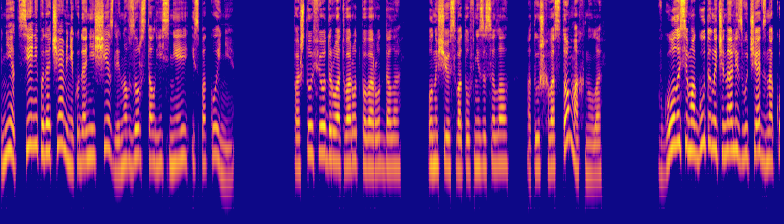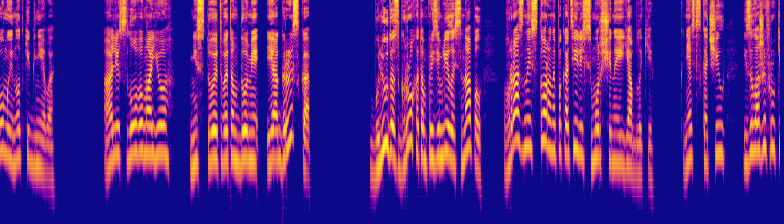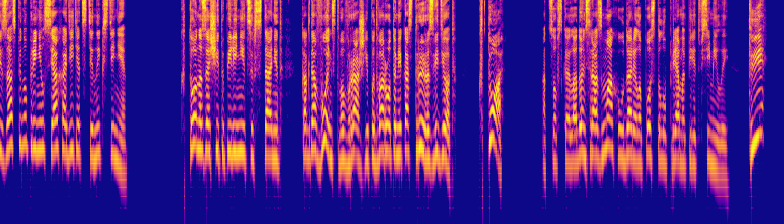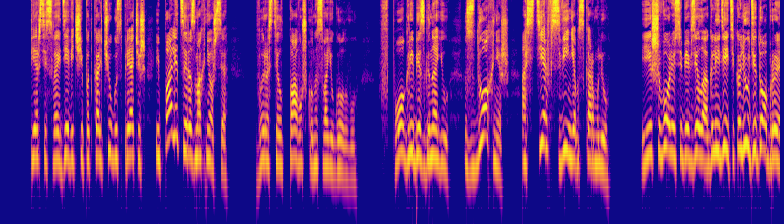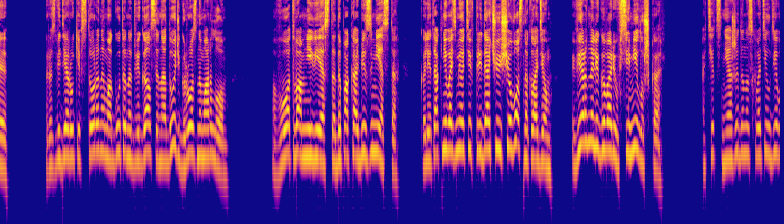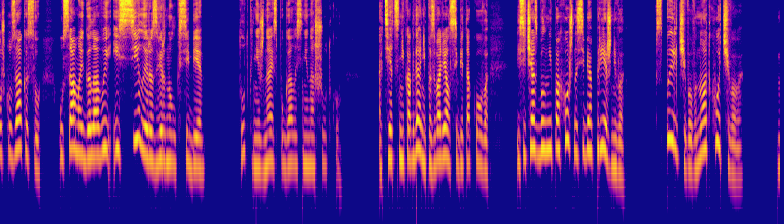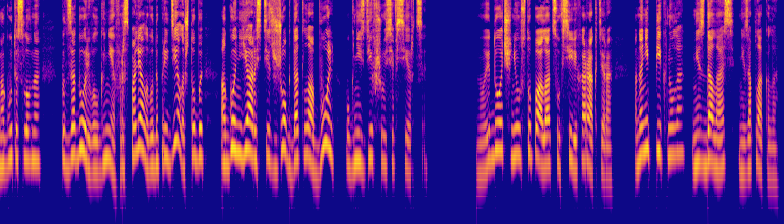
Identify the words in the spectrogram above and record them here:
Нет, тени под очами никуда не исчезли, но взор стал яснее и спокойнее. По что Федору отворот-поворот дала? Он еще и сватов не засылал, а ты уж хвостом махнула. В голосе Магута начинали звучать знакомые нотки гнева. «Али слово мое не стоит в этом доме и огрызка?» Блюдо с грохотом приземлилось на пол, в разные стороны покатились сморщенные яблоки. Князь вскочил и, заложив руки за спину, принялся ходить от стены к стене. «Кто на защиту пеленицы встанет, когда воинство вражье под воротами костры разведет? Кто?» Отцовская ладонь с размаху ударила по столу прямо перед Всемилой. «Ты? Перси своей девичьи под кольчугу спрячешь и палицей размахнешься? Вырастил павушку на свою голову. В погребе сгною. Сдохнешь, а стервь свиньям скормлю. Ишь волю себе взяла, глядите-ка, люди добрые!» Разведя руки в стороны, Магута надвигался на дочь грозным орлом. «Вот вам невеста, да пока без места. Коли так не возьмете, в придачу еще воз накладем. Верно ли говорю, всемилушка?» Отец неожиданно схватил девушку за косу у самой головы и силой развернул к себе. Тут княжна испугалась не на шутку. Отец никогда не позволял себе такого, и сейчас был не похож на себя прежнего, вспыльчивого, но отходчивого. Магута словно подзадоривал гнев, распалял его до предела, чтобы огонь ярости сжег дотла боль, угнездившуюся в сердце. Но и дочь не уступала отцу в силе характера — она не пикнула, не сдалась, не заплакала.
